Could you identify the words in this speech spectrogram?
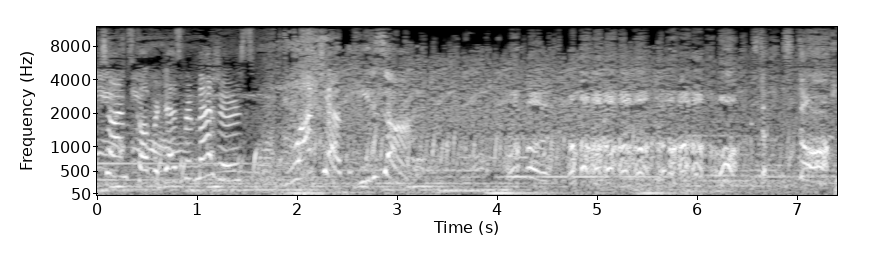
Desperate times call for desperate measures. Watch out, the heat is on. Stop!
